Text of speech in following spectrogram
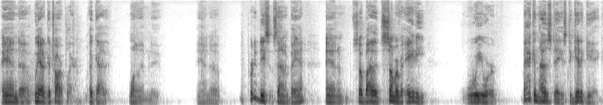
and uh, we had a guitar player, a guy that one of them knew, and a pretty decent sounding band. And so by the summer of '80, we were back in those days to get a gig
